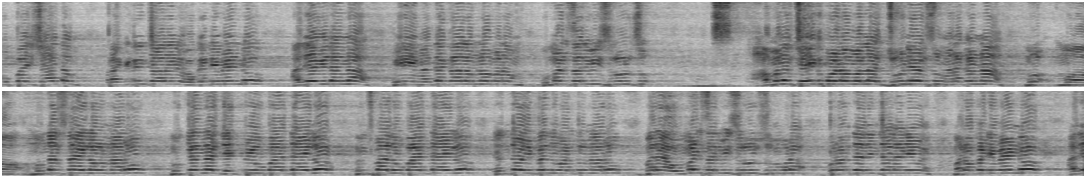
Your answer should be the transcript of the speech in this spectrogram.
ముప్పై శాతం ప్రకటించాలని ఒక డిమాండ్. అదేవిధంగా మీరు ఈ మధ్య కాలంలో మనం ఉమెన్ సర్వీస్ రూల్స్ అమలు చేయకపోవడం వల్ల జూనియర్స్ మనకన్నా ము- ముందర స్థాయిలో ఉన్నారు. ముఖ్యంగా జెడ్పీ ఉపాధ్యాయులు మున్సిపల్ ఉపాధ్యాయులు ఎంతో ఇబ్బంది పడుతున్నారు. మరి ఆ ఉమెన్ సర్వీస్ రూల్స్ కూడా పునరుద్ధరించాలని మరొక డిమాండ్. అదే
